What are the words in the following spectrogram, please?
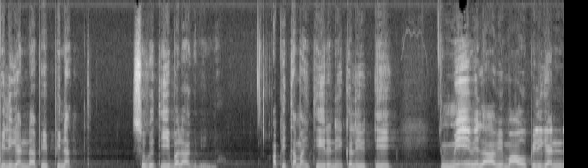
පිළිගණ්ඩ අපේ පිනත් සුගතිය බලාගෙනන්න. අපි තමයි තීරණය කළ යුත්තේ මේ වෙලාවෙ මාව පිළිගණ්ඩ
